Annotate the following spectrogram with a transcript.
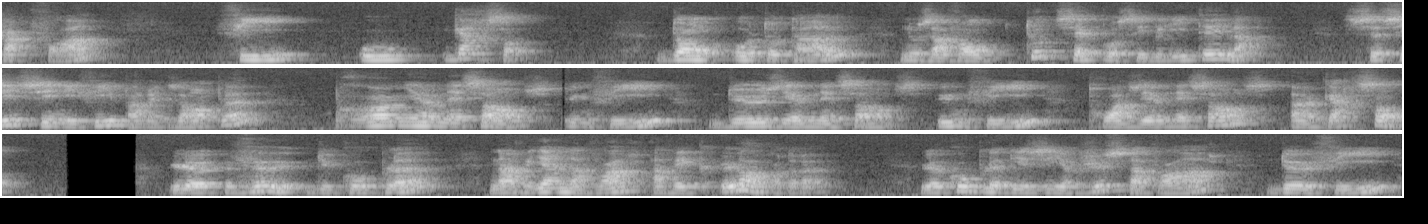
chaque fois fille ou garçon. Donc au total, nous avons toutes ces possibilités-là. Ceci signifie par exemple première naissance une fille, deuxième naissance une fille, troisième naissance un garçon. Le vœu du couple n'a rien à voir avec l'ordre. Le couple désire juste avoir deux filles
